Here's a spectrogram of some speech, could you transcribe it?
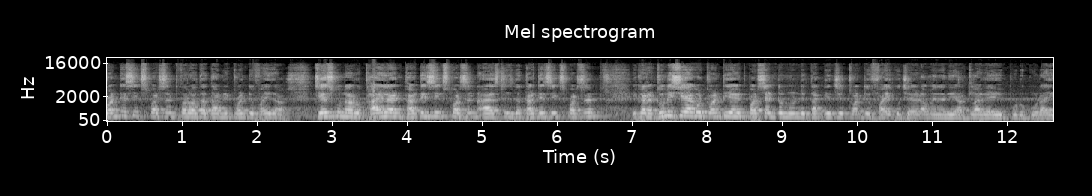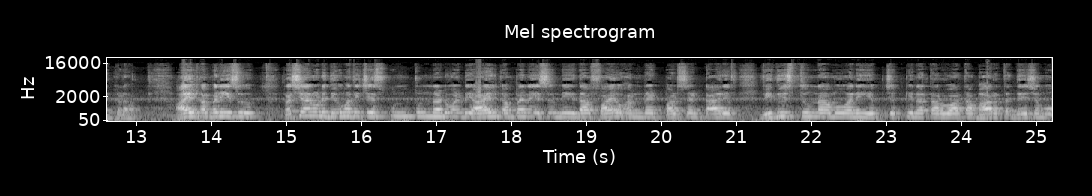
ట్వంటీ సిక్స్ పర్సెంట్ తర్వాత దాన్ని ట్వంటీ ఫైవ్గా చేసుకున్నారు. థాయిలాండ్ థర్టీ సిక్స్ పర్సెంట్ యాస్టీస్గా థర్టీ సిక్స్ పర్సెంట్. ఇక్కడ టునిషియాకు ట్వంటీ ఎయిట్ పర్సెంట్ నుండి తగ్గించి ట్వంటీ ఫైవ్కు చేయడం అనేది అట్లాగే ఇప్పుడు కూడా ఇక్కడ ఆయిల్ కంపెనీస్ రష్యా నుండి దిగుమతి చేసుకుంటున్నటువంటి ఆయిల్ కంపెనీస్ మీద ఫైవ్ హండ్రెడ్ పర్సెంట్ టారిఫ్ విధిస్తున్నాము అని చెప్పిన తర్వాత భారతదేశము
